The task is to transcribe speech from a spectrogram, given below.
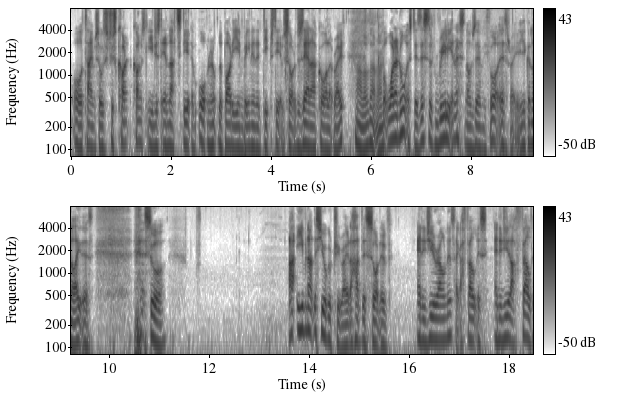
all the time. So it's just con- constantly just in that state of opening up the body and being in a deep state of sort of zen. I call it right. I love that, man. But what I noticed is this is really interesting I was observing thought this, right? You're gonna like this. so, I, even at this yoga retreat, right, I had this sort of energy around us. Like I felt this energy that I felt.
